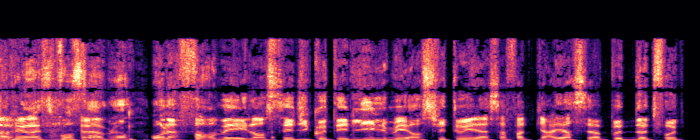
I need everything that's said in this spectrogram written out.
On- On est responsable. On, l'a formé et lancé du côté de Lille, mais ensuite, oui, à sa fin de carrière, c'est un peu de notre faute.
